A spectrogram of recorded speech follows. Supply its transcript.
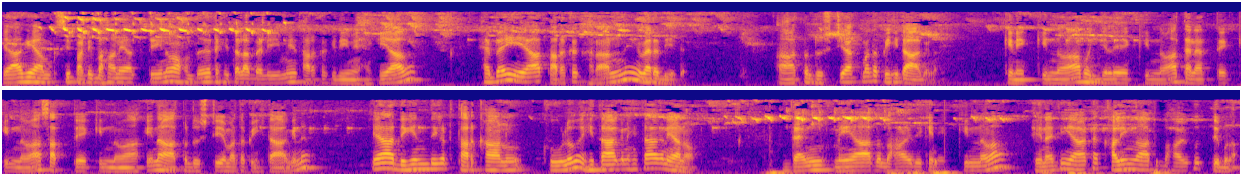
එයාගේ යම්කිසි පටිභානයක් තියෙනවා හොඳට හිතලා බැලීමේ තර්ක කිරීමේ හැකියාව. හැබැයි එයා තර්ක කරන්නේ වැරදියට. ආත්ම දෘෂ්ටියක් මත පිහිටාගෙන. කෙනෙක් ඉන්නවා, පුජ්‍යලයක් ඉන්නවා, තැනැත්තෙක් ඉන්නවා, සත්වයක් ඉන්නවා කියන ආත්ම දෘෂ්ටිය මත පිහිටාගෙන එයා දිගින් දිගට තර්කානුකූලව හිතාගෙන හිතාගෙන යනවා. දැන් මේ ආත්ම භාවයේදී කෙනෙක් ඉන්නවා එහෙනම් ඉතින් යාට කලින් ආත්ම භාවිකුත් තිබුණා.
